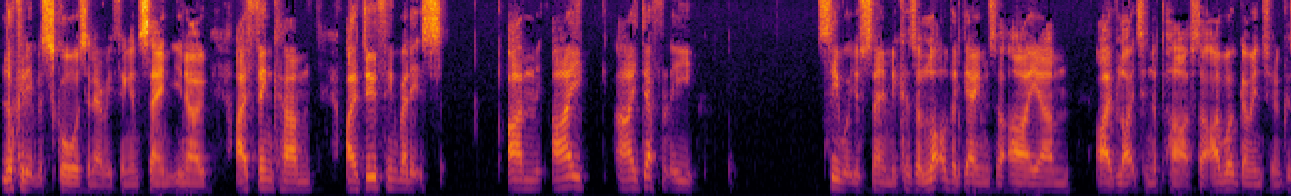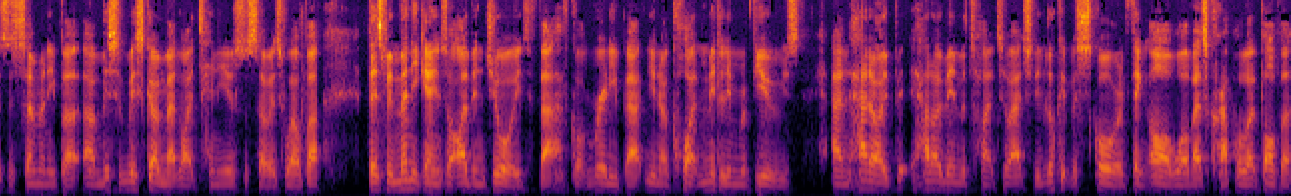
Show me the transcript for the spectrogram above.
looking at the scores and everything and saying, you know, I think um, I do think that it's um, I I definitely see what you're saying because a lot of the games that I um I've liked in the past, I, I won't go into them because there's so many, but um, this this going back like ten years or so as well. But there's been many games that I've enjoyed that have got really bad, you know, quite middling reviews. And had I had I been the type to actually look at the score and think, oh well, that's crap, I won't bother,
